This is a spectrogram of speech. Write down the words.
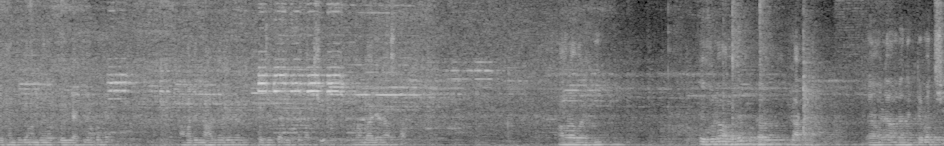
এখান থেকে আমরা ওই একই রকমের আমাদের নাহার প্রজেক্টটা দেখতে পাচ্ছি, এবং বাইরের রাস্তা। আমরা আবার এখন এগুলো আমাদের টোটাল ফ্ল্যাটটা তাহলে আমরা দেখতে পাচ্ছি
